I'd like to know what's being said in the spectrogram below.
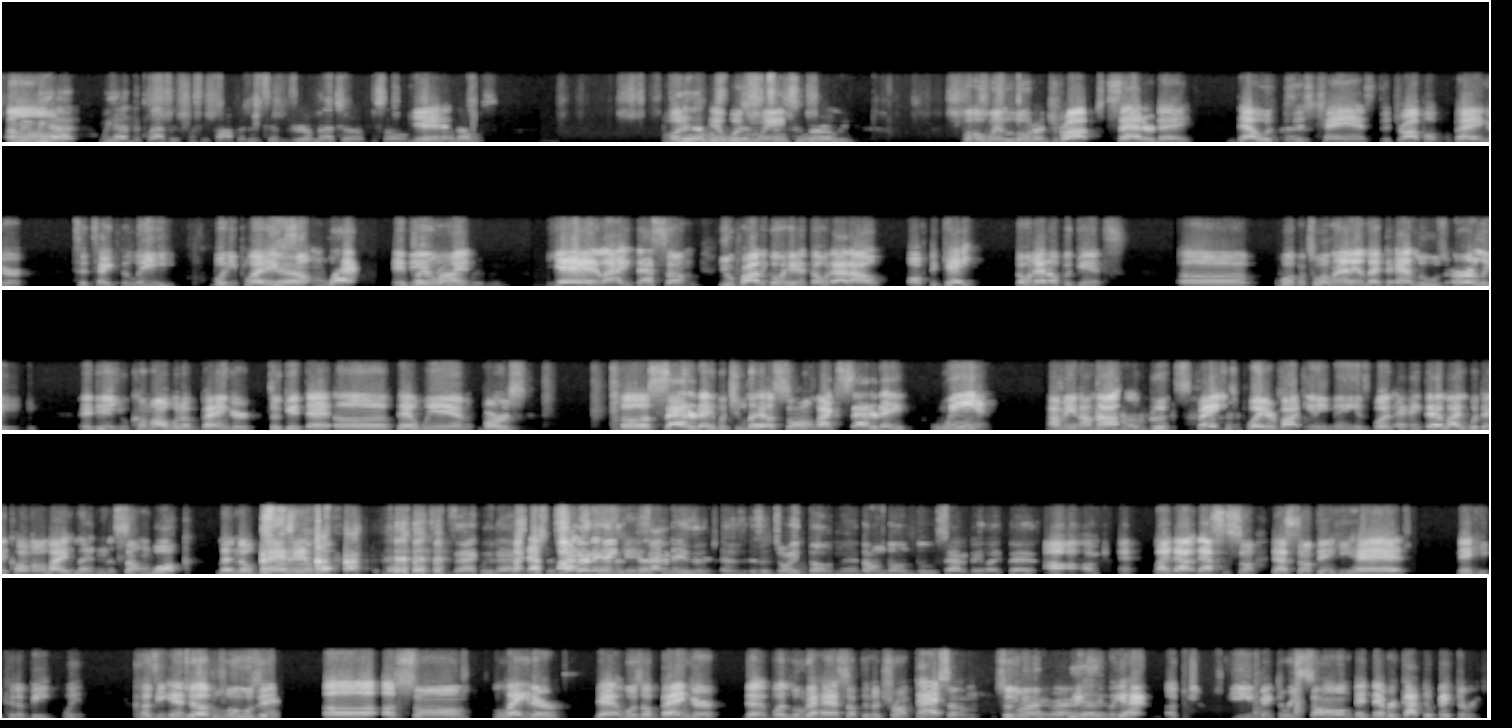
I mean, we Um, had we had the classic pussy poppin' and tip drill matchup. So Yeah. you know, that was. but yeah, it was, it was when too too early. But when Luda dropped Saturday, that was Okay. his chance to drop a banger to take the lead. But he played Yeah. something whack and played then went, with me. yeah, like that's something you probably go ahead and throw that out off the gate. Throw that up against uh Welcome to Atlanta and let that lose early. And then you come out with a banger to get that uh that win versus uh Saturday, but you let a song like Saturday win. I mean, I'm not a good stage player by any means, but ain't that like what they call like letting something walk, letting a bad hand walk? That's exactly that. Like that's what I was Saturday, thinking. Saturday is a, is, is a joint though, man. Don't don't do Saturday like that. Oh man, like that. That's a song. That's something he had that he could have beat with, because he ended Yeah. up losing uh, a song later that was a banger. That but Luda had something to trump that. So So you Right, right. basically had a guaranteed victory song that never got the victory.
